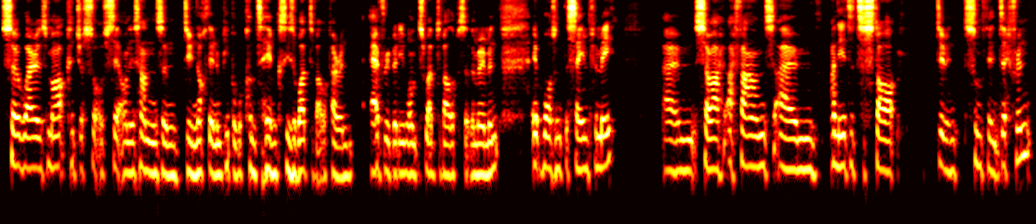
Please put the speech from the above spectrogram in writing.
So whereas Mark could just sort of sit on his hands and do nothing, and people would come to him because he's a web developer, and everybody wants web developers at the moment, it wasn't the same for me. Um, so I, I found um, I needed to start doing something different.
